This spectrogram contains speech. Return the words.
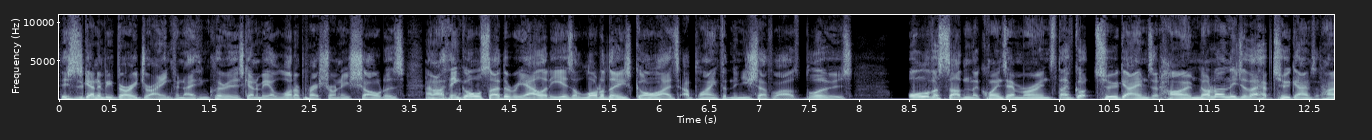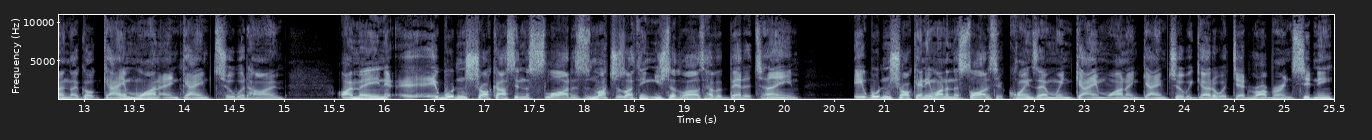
This is going to be very draining for Nathan Cleary. There's going to be a lot of pressure on his shoulders. And I think also the reality is a lot of these guys are playing for the New South Wales Blues all of a sudden the Queensland Maroons, they've got two games at home. Not only do they have two games at home, they've got game one and game two at home. I mean, it wouldn't shock us in the slightest. As much as I think New South Wales have a better team, it wouldn't shock anyone in the slightest if Queensland win game one and game two. We go to a dead rubber in Sydney.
